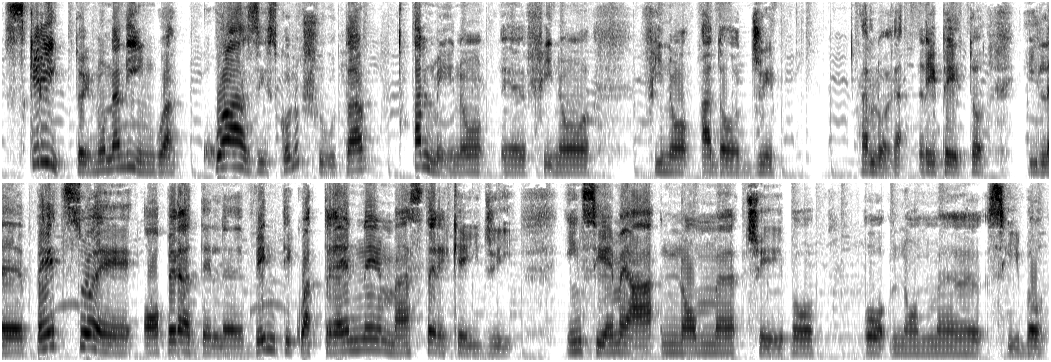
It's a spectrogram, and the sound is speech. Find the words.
scritto in una lingua quasi sconosciuta almeno eh, fino, fino ad oggi. Allora, ripeto, il pezzo è opera del 24enne Master KG insieme a Nom Cebo o Nom Sibo.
